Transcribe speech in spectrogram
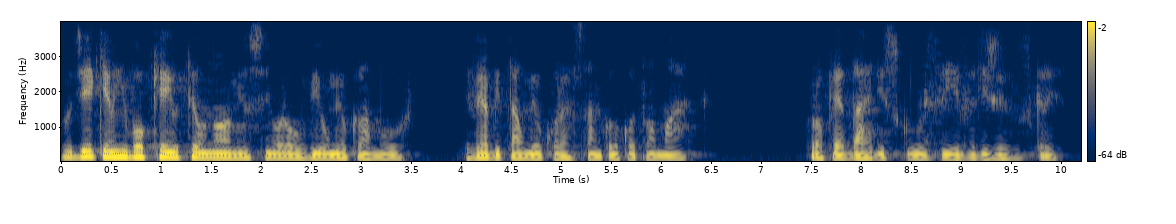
No dia que eu invoquei o teu nome, o Senhor ouviu o meu clamor e veio habitar o meu coração e colocou a tua marca. Propriedade exclusiva de Jesus Cristo.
